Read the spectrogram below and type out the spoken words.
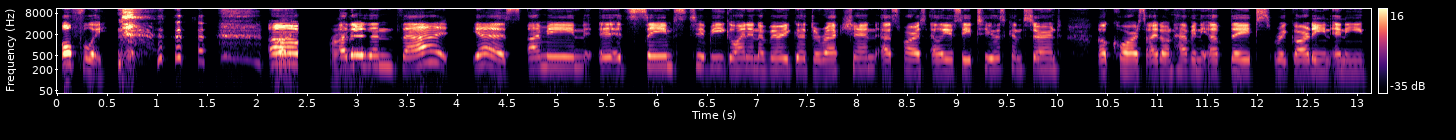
hopefully. um, right, right. Other than that, yes, I mean, it, it, seems to be going in a very good direction as far as LAFC2 is concerned. Of course, I don't have any updates regarding any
